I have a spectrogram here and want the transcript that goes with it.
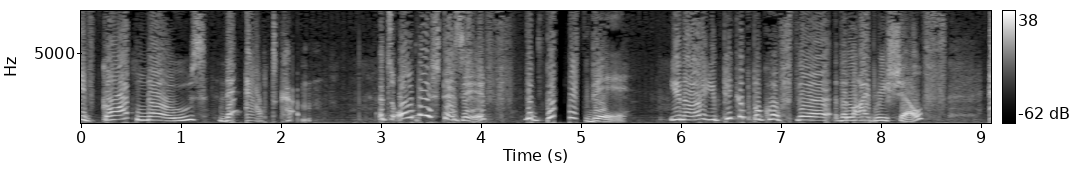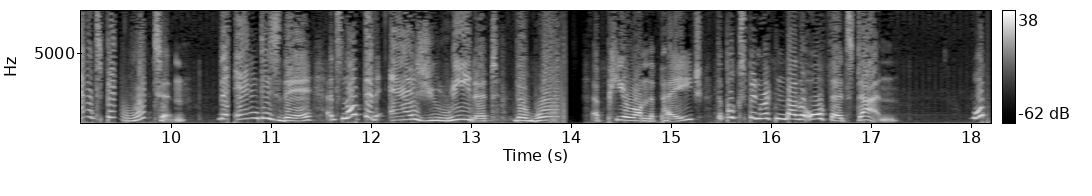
if God knows the outcome? It's almost as if the book is there. You know, you pick a book off the, the library shelf and it's been written. The end is there. It's not that as you read it, the words appear on the page. The book's been written by the author. It's done. What,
